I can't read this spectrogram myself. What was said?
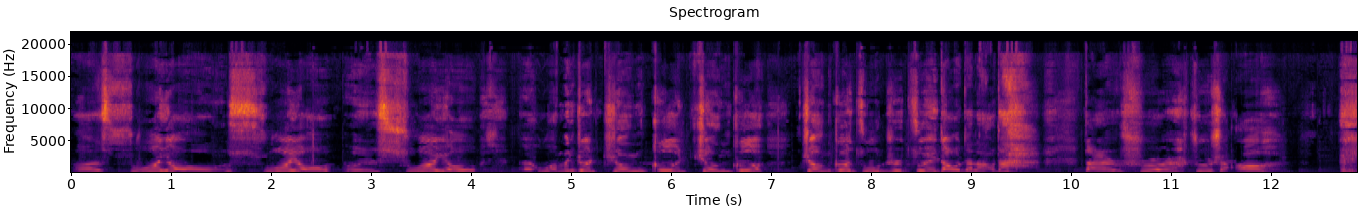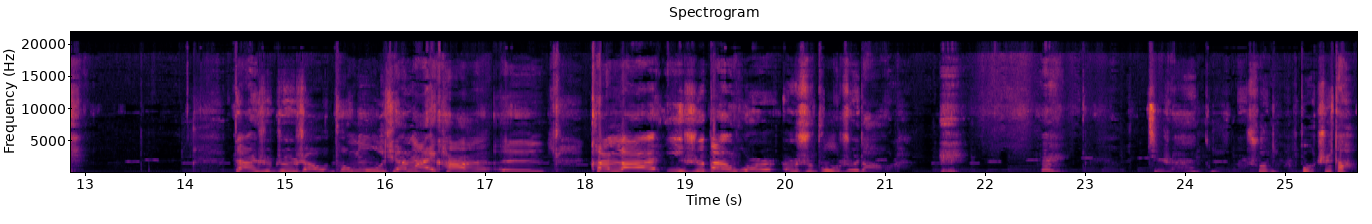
呃，所有，所有，呃，所有，呃，我们这整个、整个、整个组织最逗的老大。但是至少，但是至少从目前来看，呃，看来一时半会儿是不知道了。嗯，既然你们说你们不知道，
